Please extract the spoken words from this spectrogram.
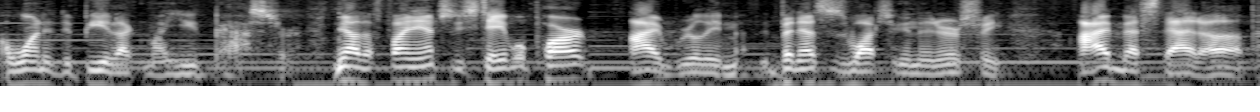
I wanted to be like my youth pastor. Now, the financially stable part, I really, Vanessa's watching in the nursery. I messed that up.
